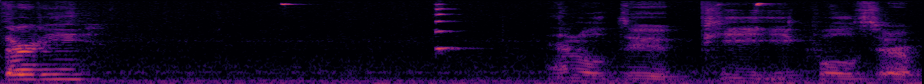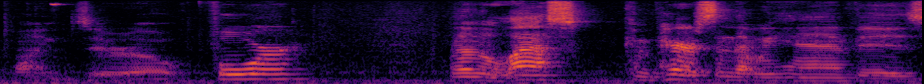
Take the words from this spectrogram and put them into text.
30 and we'll do p equals 0 0.04 and then the last comparison that we have is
